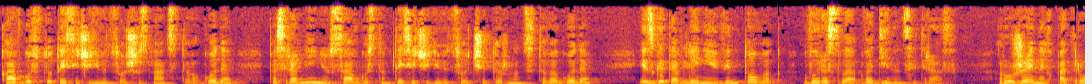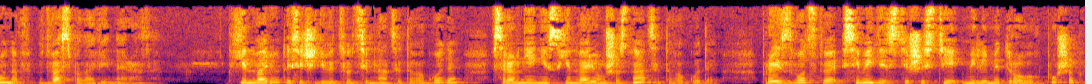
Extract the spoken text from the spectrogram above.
К августу 1916 года по сравнению с августом 1914 года изготовление винтовок выросло в 11 раз – ружейных патронов в два с половиной раза. К январю 1917 года в сравнении с январем 16 года производство 76 миллиметровых пушек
